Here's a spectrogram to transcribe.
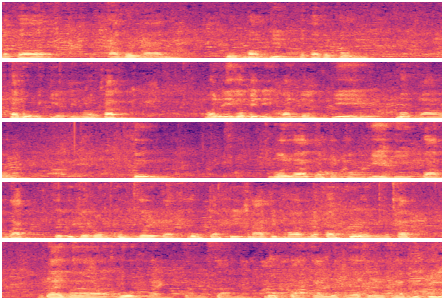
แล้วก็การบริหารส่วนท้องถิ่นนครปฐมท่านผู้มีเกียรติที่เคารพครับ วันนี้ก็เป็นอีกวันหนึ่งที่พวกเราซึ่ง ล้วนแล้วจะเป็นคนที่มีความรักสนิทสนมคุ้นเคยกับผู้กับปีชาติหอมและครอบครัวนะครับ ได้มาร่วมกันสังสรรค์พบปะกันและก็แสดงความยินดี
